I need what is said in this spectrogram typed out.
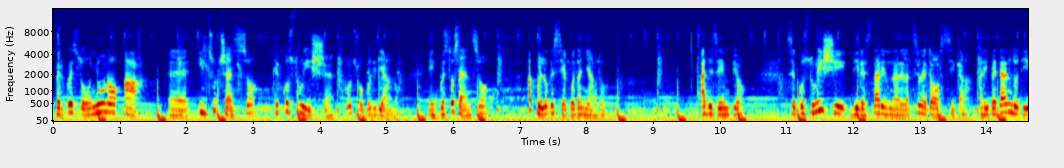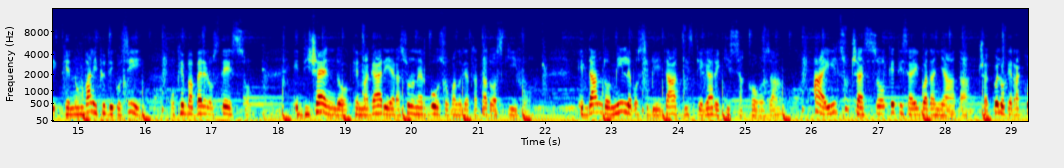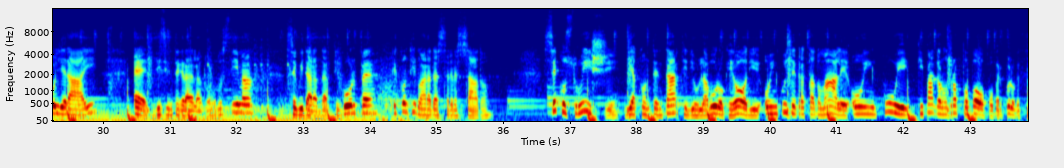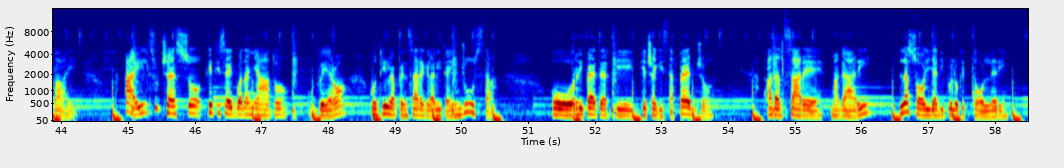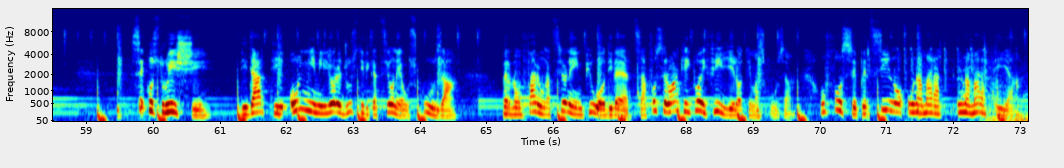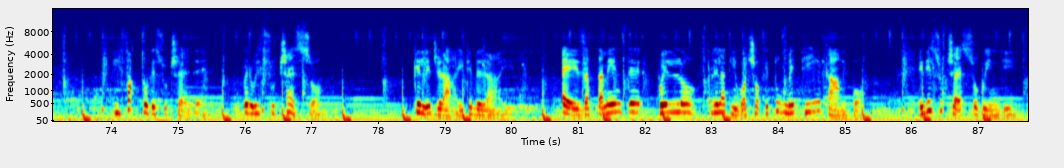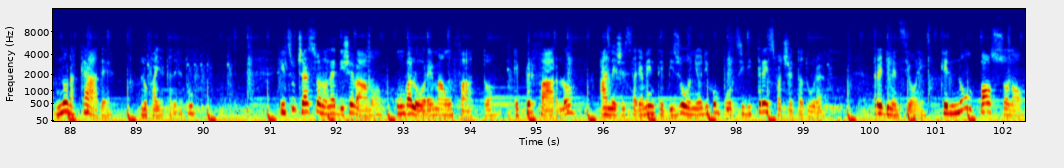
Per questo ognuno ha eh, il successo che costruisce col suo quotidiano e in questo senso ha quello che si è guadagnato. Ad esempio, se costruisci di restare in una relazione tossica ripetendoti che non vali più di così o che va bene lo stesso e dicendo che magari era solo nervoso quando ti ha trattato a schifo e dando mille possibilità di spiegare chissà cosa, hai il successo che ti sei guadagnata, cioè quello che raccoglierai è disintegrare la tua autostima, seguitare a darti colpe e continuare ad essere vessato. Se costruisci di accontentarti di un lavoro che odi o in cui sei trattato male o in cui ti pagano troppo poco per quello che fai, hai il successo che ti sei guadagnato, ovvero continui a pensare che la vita è ingiusta o ripeterti che c'è chi sta peggio, ad alzare magari la soglia di quello che tolleri. Se costruisci di darti ogni migliore giustificazione o scusa per non fare un'azione in più o diversa, fossero anche i tuoi figli l'ottima scusa, o fosse persino una, mara- una malattia, il fatto che succede, ovvero il successo che leggerai, che vedrai, è esattamente quello relativo a ciò che tu metti in campo. Ed il successo quindi non accade, lo fai accadere tu. Il successo non è, dicevamo, un valore ma un fatto. E per farlo ha necessariamente bisogno di comporsi di tre sfaccettature, tre dimensioni che non possono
